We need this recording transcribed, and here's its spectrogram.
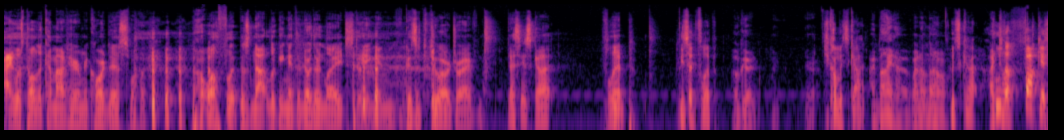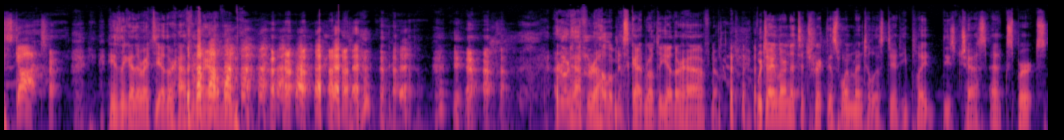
i was told to come out here and record this while, while flip is not looking at the northern lights staying in because it's a two hour drive did i say scott flip you said flip. oh good Did you call me Scott? i might have i don't know Who's Scott? I Who told- the fuck is Scott? He's the guy that writes the other half of my album. Yeah. I wrote half of your album, and Scott wrote the other half. No, which I learned that's a trick this one mentalist did. He played these chess experts,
